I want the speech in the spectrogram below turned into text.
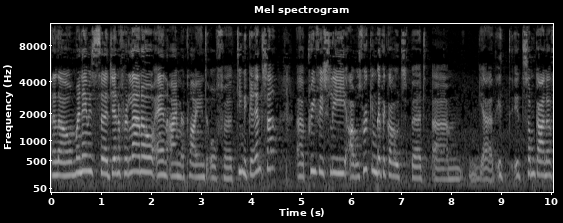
Hello, my name is uh, Jennifer Lano and I'm a client of uh, Tineke Rense. Uh, previously I was working with the coach, but um, yeah, it, it some kind of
